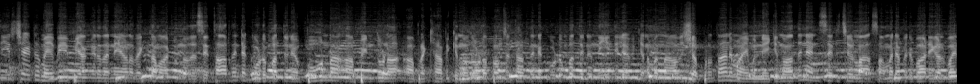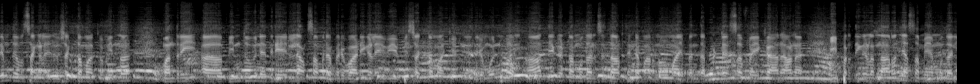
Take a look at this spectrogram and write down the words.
തീർച്ചയായിട്ടും എ ബി പി അങ്ങനെ തന്നെയാണ് വ്യക്തമാക്കുന്നത്. സിദ്ധാർത്ഥിന്റെ കുടുംബത്തിന് പൂർണ പിന്തുണ പ്രഖ്യാപിക്കുന്നതോടൊപ്പം സിദ്ധാർത്ഥിന്റെ കുടുംബത്തിന് നീതി ലഭിക്കണമെന്ന ആവശ്യം പ്രധാനമായും ഉന്നയിക്കുന്നു. അതിനനുസരിച്ചുള്ള സമര പരിപാടികൾ വരും ദിവസങ്ങളിൽ ശക്തമാക്കും. ഇന്ന് മന്ത്രി ബിന്ദുവിനെതിരെ എല്ലാം സമര പരിപാടികൾ എ ബി പി ശക്തമാക്കിയതിനു മുൻപും ആദ്യഘട്ടം മുതൽ സിദ്ധാർത്ഥിന്റെ മരണവുമായി ബന്ധപ്പെട്ട് എസ് എഫ് ഐക്കാരാണ് ഈ പ്രതികളെന്ന് അറിഞ്ഞ സമയം മുതൽ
